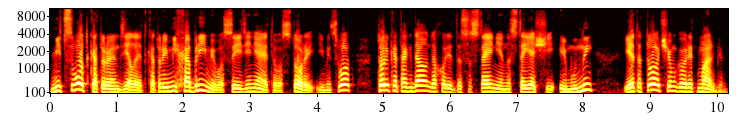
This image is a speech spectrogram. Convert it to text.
Мицвод, который он делает, который Михабрим его, соединяет его с Торой и Мицвод, только тогда он доходит до состояния настоящей иммуны, и это то, о чем говорит Мальбим,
